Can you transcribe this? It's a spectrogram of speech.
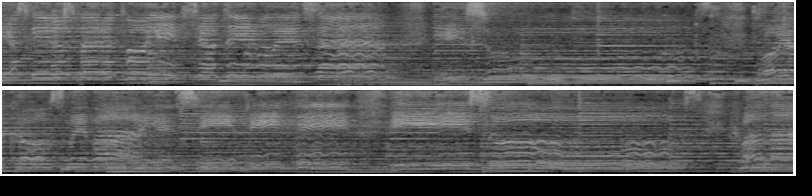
я схилюсь перед Твоїм хвала Тобі.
